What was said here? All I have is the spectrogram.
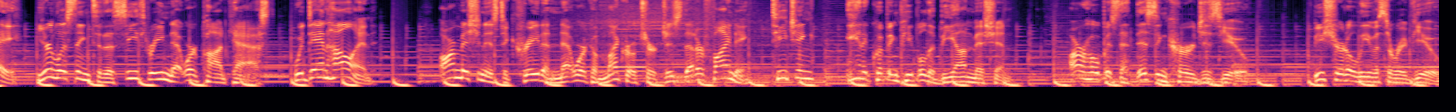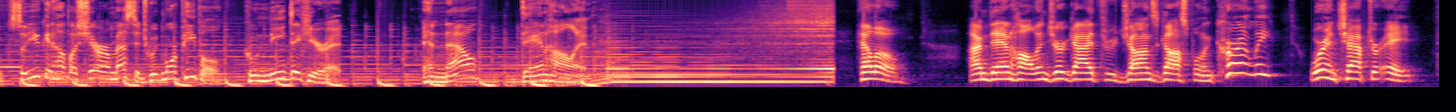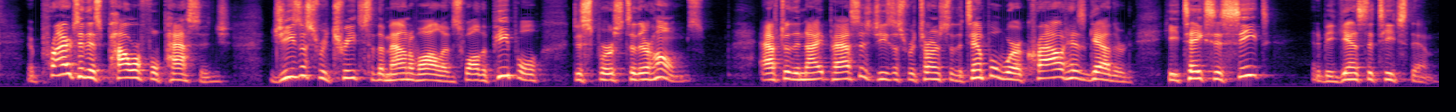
Hey, you're listening to the C3 Network Podcast with Dan Holland. Our mission is to create a network of microchurches that are finding, teaching, and equipping people to be on mission. Our hope is that this encourages you. Be sure to leave us a review so you can help us share our message with more people who need to hear it. And now, Dan Holland. Hello, I'm Dan Holland, your guide through John's Gospel, and currently we're in chapter 8. And prior to this powerful passage, Jesus retreats to the Mount of Olives while the people disperse to their homes. After the night passes, Jesus returns to the temple where a crowd has gathered. He takes his seat and begins to teach them.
